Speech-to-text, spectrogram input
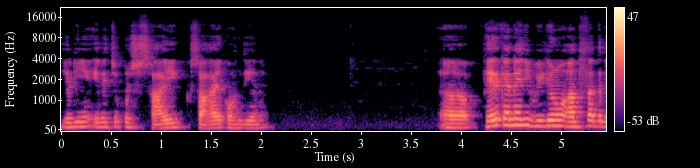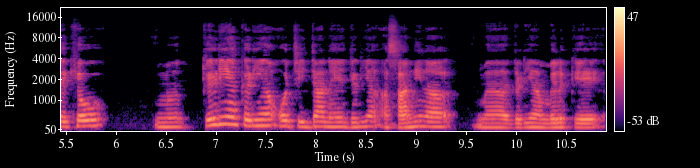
ਜਿਹੜੀਆਂ ਇਹਦੇ ਚ ਕੁਝ ਸਹਾਇਕ ਸਹਾਇਕ ਹੁੰਦੀਆਂ ਨੇ? ਫਿਰ ਕਹਿੰਦੇ ਜੀ ਵੀਡੀਓ ਨੂੰ ਅੰਤ ਤੱਕ ਦੇਖਿਓ। ਕਿਹੜੀਆਂ ਕਿਹੜੀਆਂ ਉਹ ਚੀਜ਼ਾਂ ਨੇ ਜਿਹੜੀਆਂ ਆਸਾਨੀ ਨਾਲ ਜਿਹੜੀਆਂ ਮਿਲ ਕੇ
